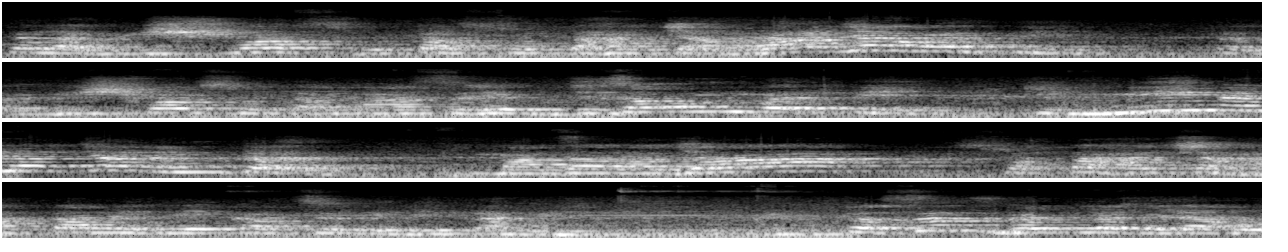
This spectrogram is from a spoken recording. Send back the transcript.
त्याला विश्वास होता स्वतःच्या राजावरती. त्याला विश्वास होता मासाहेब जिजाऊंवरती की मी गेल्याच्यानंतर माझा राजा स्वतःच्या हाताने लेखाचं लगीन आहे. तसंच घडलं गेल्या हो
